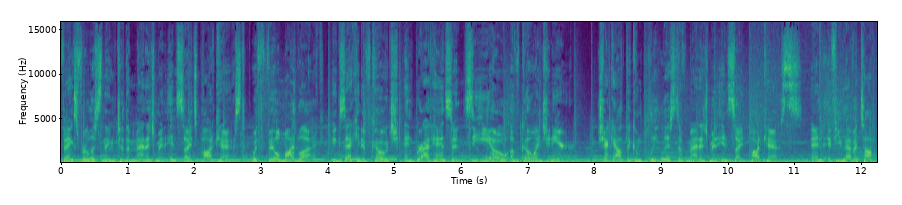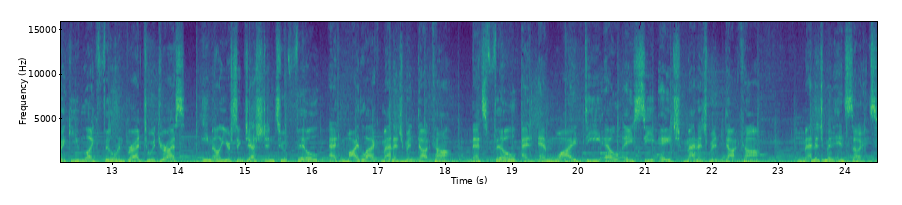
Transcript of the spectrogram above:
Thanks for listening to the Management Insights Podcast with Phil Mydlach, Executive Coach, and Brad Hansen, CEO of Go Engineer. Check out the complete list of Management Insight podcasts. And if you have a topic you'd like Phil and Brad to address, email your suggestion to phil at mydlachmanagement.com. That's phil at M-Y-D-L-A-C-H management.com. Management Insights,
